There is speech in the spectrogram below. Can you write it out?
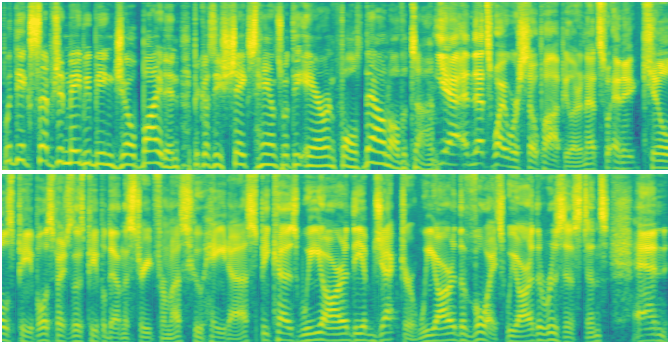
with the exception maybe being Joe Biden because he shakes hands with the air and falls down all the time. Yeah, and that's why we're so popular, and that's and it kills people, especially those people down the street from us who hate us because we are the objector, we are the voice, we are the resistance, and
